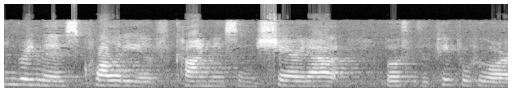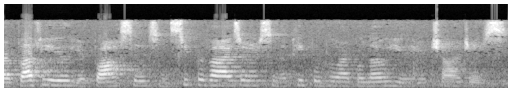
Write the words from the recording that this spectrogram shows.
And bring this quality of kindness and share it out both with the people who are above you, your bosses and supervisors, and the people who are below you, your charges,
